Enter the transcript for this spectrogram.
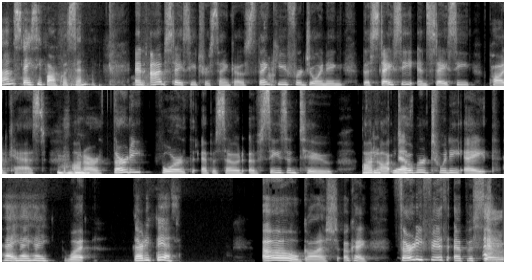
I'm Stacy Farquharson. And I'm Stacy Trasancos. Thank you for joining the Stacy and Stacy podcast mm-hmm. on our 34th episode of season two on October 28th. Hey, hey, hey. What? 35th. Oh gosh. Okay. 35th episode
